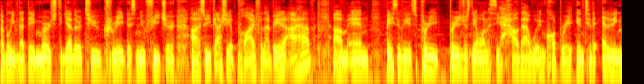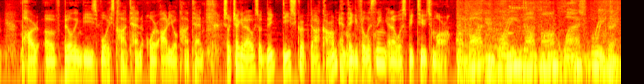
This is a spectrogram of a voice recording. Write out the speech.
I believe that they merged together to create create this new feature. Uh, so you can actually apply for that beta I have, um, and basically it's pretty pretty interesting. I want to see how that would incorporate into the editing part of building these voice content or audio content. So check it out. So descript.com and thank you for listening and I will speak to you tomorrow. AboutEmployee.com flash briefing.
